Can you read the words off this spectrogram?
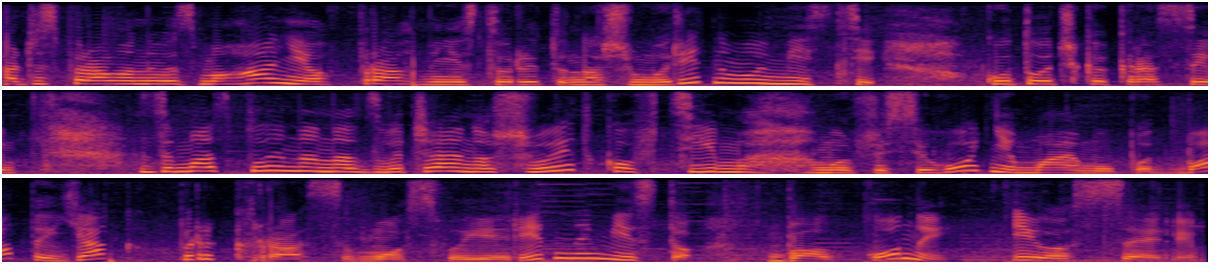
Адже справа не в змаганні, а в прагненні створити в нашому рідному місті куточки краси. Зима сплине надзвичайно швидко. Втім, ми вже сьогодні маємо подбати, як прикрасимо своє рідне місто, балкони і оселі.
